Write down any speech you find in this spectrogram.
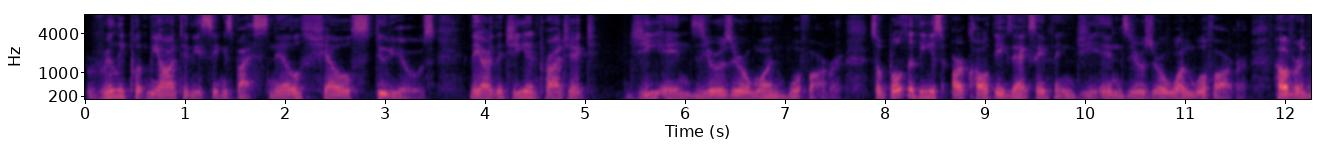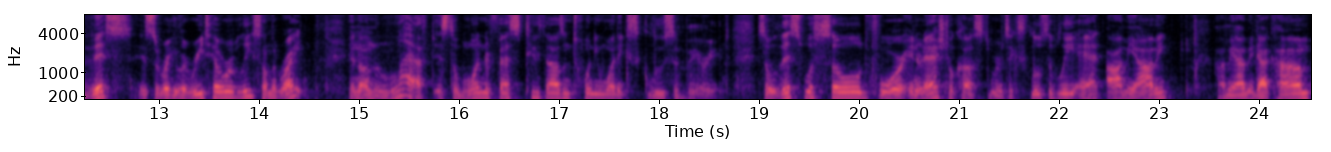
really put me onto these things by Snail Shell Studios. They are the GN Project GN001 Wolf Armor. So both of these are called the exact same thing, GN001 Wolf Armor. However, this is the regular retail release on the right, and on the left is the Wonderfest 2021 exclusive variant. So this was sold for international customers exclusively at AmiAmi. AmiAmi.com.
